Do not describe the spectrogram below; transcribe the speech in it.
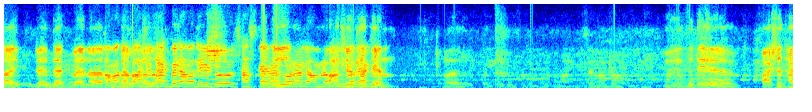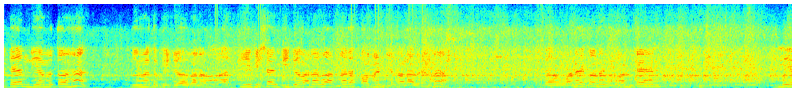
লাইভটা দেখবেন আর আমাদের পাশে থাকবেন আমাদের একটু সাবস্ক্রাইব করেন আমরা পাশে থাকেন। যদি পাশে থাকেন নিয়মিত হ্যাঁ? নিয়মিত ভিডিও বানাবো। আর কি বিষয়ে ভিডিও বানাবো আপনারা কমেন্টে জানাবেন হ্যাঁ? তো অনেক অনেক কন্টেন্ট নিয়ে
